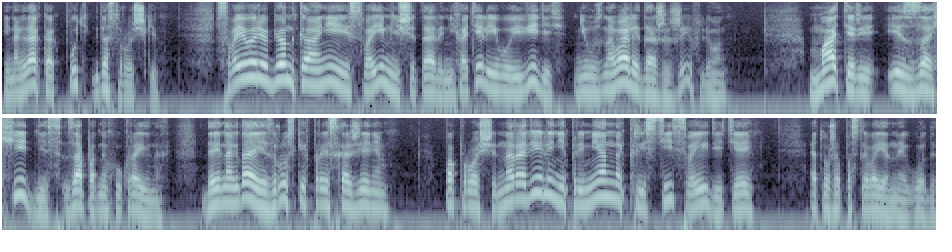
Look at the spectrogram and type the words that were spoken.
иногда как путь к досрочке. Своего ребенка они и своим не считали, не хотели его и видеть, не узнавали даже, жив ли он. Матери из Захидниц, западных Украинах, да иногда из русских происхождением, попроще, норовили непременно крестить своих детей. Это уже послевоенные годы.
